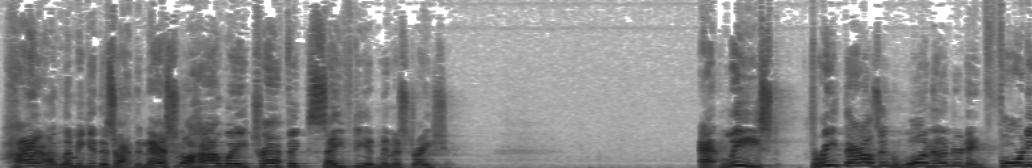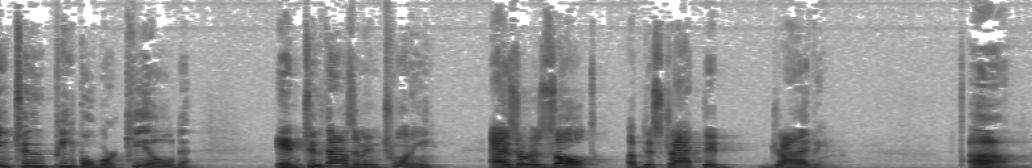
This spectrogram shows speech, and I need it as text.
High, uh, let me get this right, the National Highway Traffic Safety Administration, at least 3,142 people were killed in 2020 as a result of distracted driving. Um,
